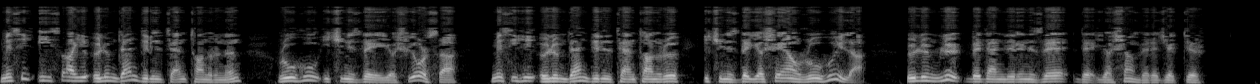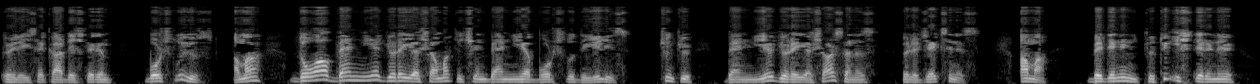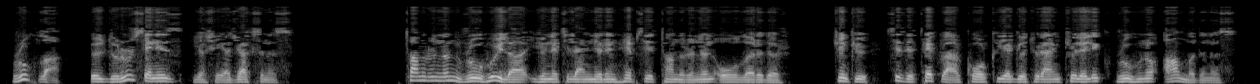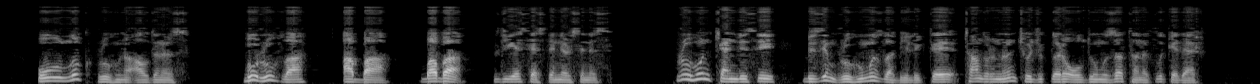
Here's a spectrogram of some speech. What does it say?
Mesih İsa'yı ölümden dirilten Tanrı'nın ruhu içinizde yaşıyorsa, Mesih'i ölümden dirilten Tanrı içinizde yaşayan ruhuyla ölümlü bedenlerinize de yaşam verecektir. Öyleyse kardeşlerim, borçluyuz ama doğal benliğe göre yaşamak için benliğe borçlu değiliz. Çünkü benliğe göre yaşarsanız öleceksiniz. Ama bedenin kötü işlerini ruhla öldürürseniz yaşayacaksınız. Tanrı'nın ruhuyla yönetilenlerin hepsi Tanrı'nın oğullarıdır. Çünkü sizi tekrar korkuya götüren kölelik ruhunu almadınız. Oğulluk ruhunu aldınız. Bu ruhla Abba, Baba diye seslenirsiniz. Ruhun kendisi bizim ruhumuzla birlikte Tanrı'nın çocukları olduğumuza tanıklık eder.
